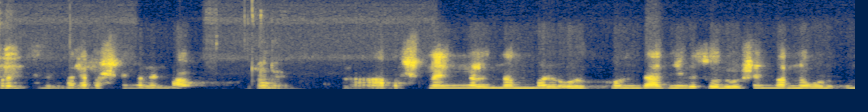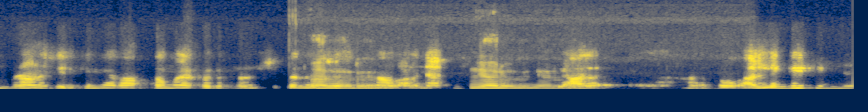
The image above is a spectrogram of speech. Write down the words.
പ്രതിസന്ധി പല പ്രശ്നങ്ങൾ ഉണ്ടാവും ആ പ്രശ്നങ്ങൾ നമ്മൾ ഉൾക്കൊണ്ട് അതിനൊരു സൊല്യൂഷൻ പറഞ്ഞു കൊടുക്കുമ്പോഴാണ് ശരിക്കും യഥാർത്ഥമായിട്ടൊരു ഫ്രണ്ട്ഷിപ്പ് എന്ന് വിശ്വസിക്കുന്ന ആളാണ് ഞാൻ. അപ്പൊ അല്ലെങ്കിൽ പിന്നെ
